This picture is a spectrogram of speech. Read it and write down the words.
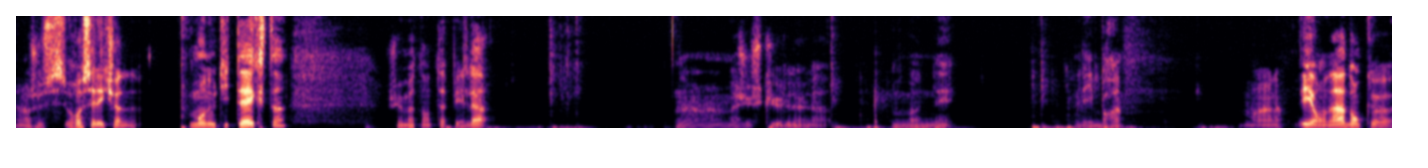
Alors je resélectionne mon outil texte. Je vais maintenant taper la euh, majuscule, la monnaie libre. Voilà. Et on a donc, euh,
